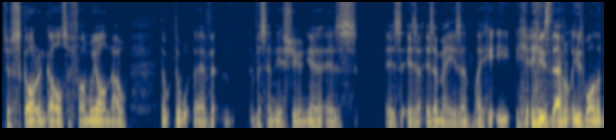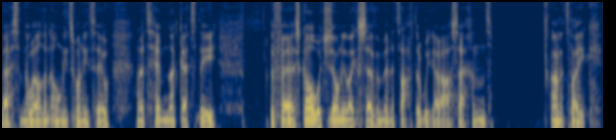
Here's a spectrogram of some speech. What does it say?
just scoring goals for fun. We all know the the uh, Vinicius Junior is is is is amazing. Like he he's definitely he's one of the best in the world and only 22, and it's him that gets the the first goal, which is only like seven minutes after we got our second. And it's like,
